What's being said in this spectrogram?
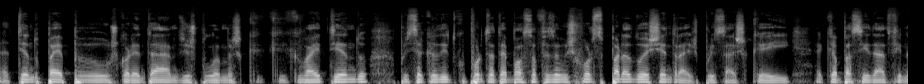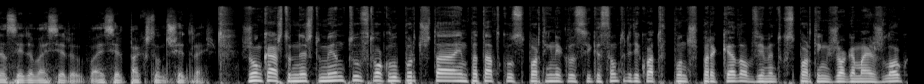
uh, tendo Pepe os 40 anos e os problemas que, que, que vai tendo, por isso acredito que o Porto até possa fazer um esforço para dois centrais. Por isso acho que aí a capacidade financeira vai ser, vai ser para a questão dos centrais. João Castro, neste momento o Futebol Clube Porto está empatado com o Sporting na classificação, 34 pontos para cada, obviamente que o Sporting joga mais logo.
